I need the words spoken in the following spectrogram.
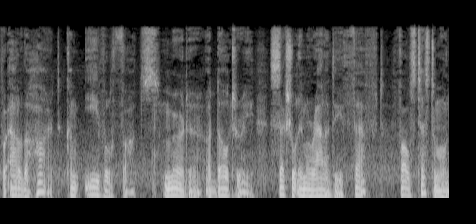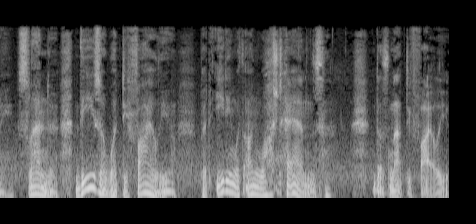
For out of the heart come evil thoughts, murder, adultery, sexual immorality, theft, false testimony, slander. These are what defile you, but eating with unwashed hands does not defile you.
